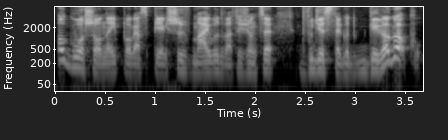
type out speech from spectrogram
ogłoszonej po raz pierwszy w maju 2022 roku.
